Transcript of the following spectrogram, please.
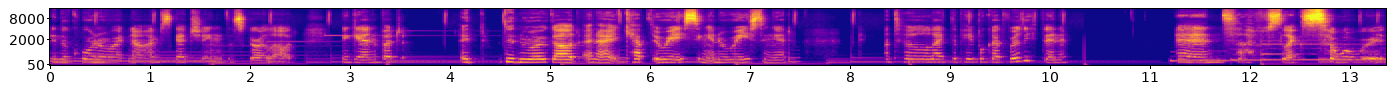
in the corner right now. I'm sketching this girl out again, but it didn't work out, and I kept erasing and erasing it until like the paper got really thin, and I was like so it.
